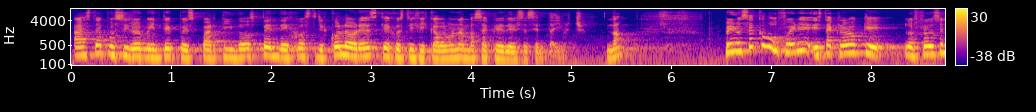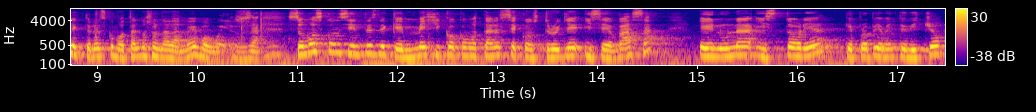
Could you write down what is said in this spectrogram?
Hasta posteriormente pues partidos pendejos tricolores que justificaban una masacre del 68, ¿no? Pero sea como fuere, está claro que los fraudes electorales como tal no son nada nuevo, güey. O sea, somos conscientes de que México como tal se construye y se basa en una historia que propiamente dicho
